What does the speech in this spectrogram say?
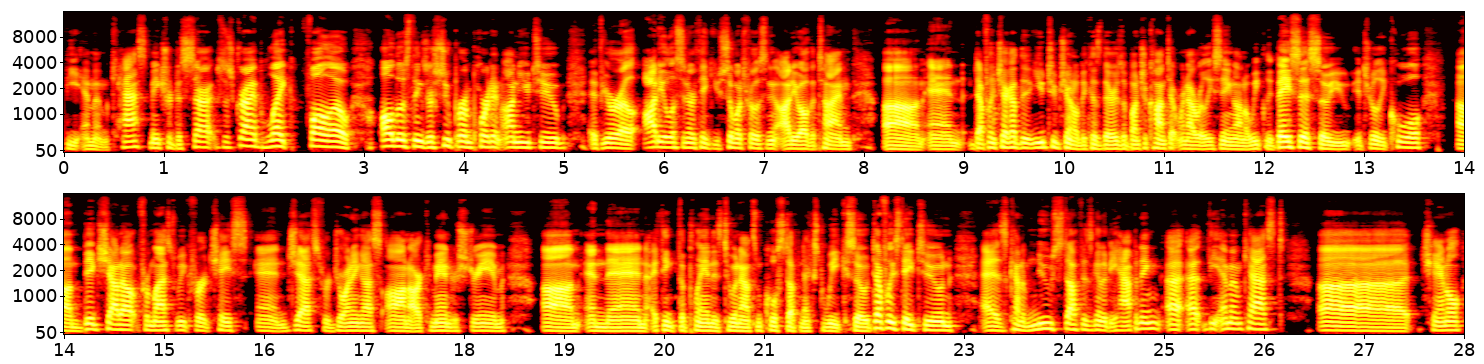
the MM Cast. Make sure to subscribe, like, follow. All those things are super important on YouTube. If you're an audio listener, thank you so much for listening to audio all the time. Um, and definitely check out the YouTube channel because there's a bunch of content we're now releasing on a weekly basis. So you, it's really cool. Um, big shout out from last week for Chase and Jess for joining us on our Commander stream. Um, and then I think the plan is to announce some cool stuff next week. So definitely stay tuned as kind of new stuff is going to be happening uh, at the MM Cast uh, channel.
